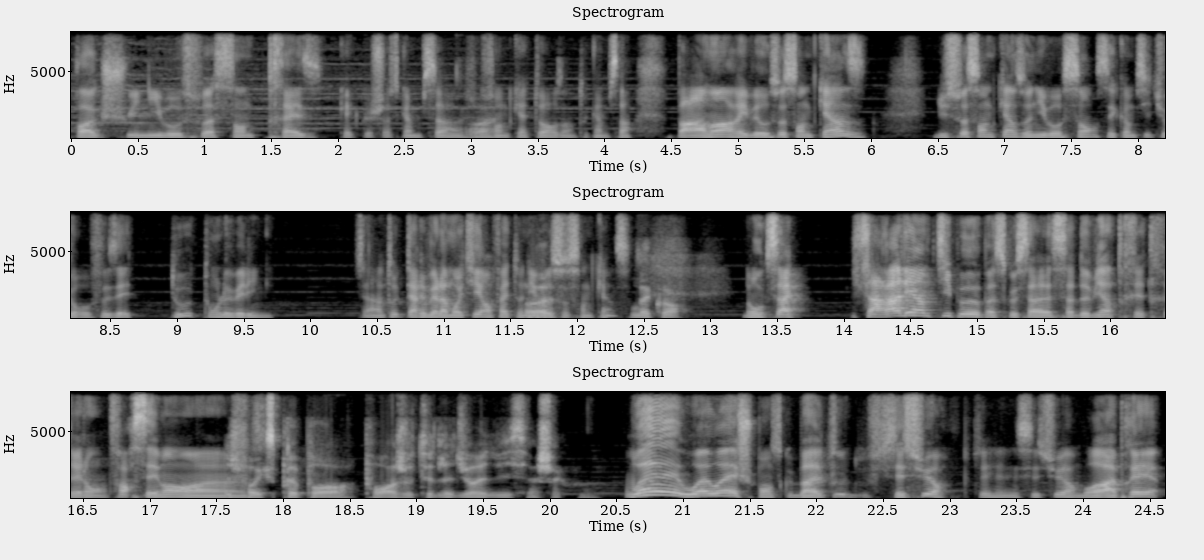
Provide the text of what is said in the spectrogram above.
crois que je suis niveau 73, quelque chose comme ça, 74, un truc comme ça. Apparemment, arrivé au 75, du 75 au niveau 100, c'est comme si tu refaisais tout ton leveling. C'est un truc, t'arrives à la moitié, en fait, au niveau Ouais. 75. D'accord. Donc, ça, ça râlait un petit peu, parce que ça, ça devient très très lent. Forcément. euh, Ils font exprès pour, pour ajouter de la durée de vie, c'est à chaque fois. Ouais, ouais, ouais, je pense que bah, c'est sûr, c'est sûr. Bon, après,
